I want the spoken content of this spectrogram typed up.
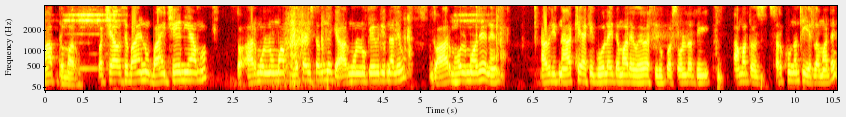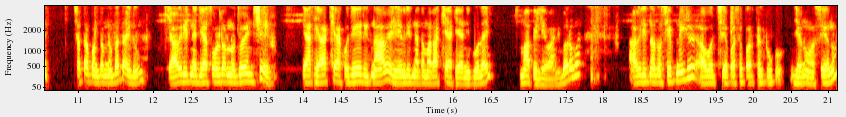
માપ તમારું. પછી આવશે બાયનું, બાય છે નહીં આમાં. તો આર્મોલનું માપ બતાવીશ તમને કે આર્મોલનું કેવી રીતના લેવું. તો આર્મહોલમાં છે ને આવી રીતના આખી આખી ગોલાઈ તમારે વ્યવસ્થિત ઉપર શોલ્ડરથી આમાં તો સરખું નથી એટલા માટે. છતાં પણ તમને બતાવી દઉં કે આવી રીતના જ્યાં શોલ્ડરનો જોઈન્ટ છે, ત્યાંથી આખે આખું જે રીતના આવે છે, એવી રીતના તમારે આખી આખી આની ગોલાઈ માપી લેવાની, બરોબર? આવી રીતના તો શેપ નહીં જોઈએ. આવો જ શેપ હશે પરફેક્ટ જેનો હશે એનો.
